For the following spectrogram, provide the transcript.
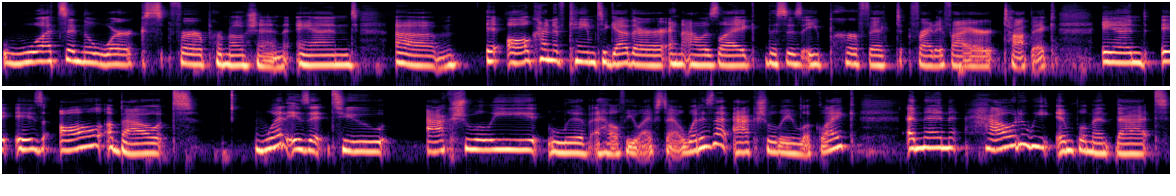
what's in the works for promotion. And um, it all kind of came together, and I was like, this is a perfect Friday Fire topic. And it is all about what is it to actually live a healthy lifestyle? What does that actually look like? And then how do we implement that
